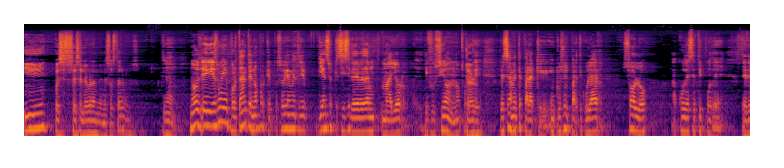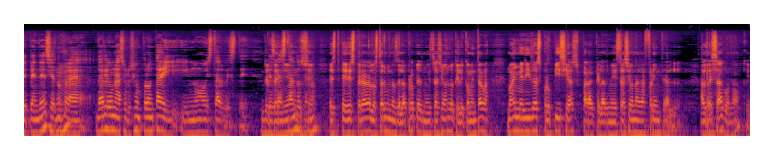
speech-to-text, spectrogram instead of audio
y pues se celebran en esos términos. Claro. No, y es muy importante, ¿no? Porque pues obviamente yo pienso que sí se le debe dar un mayor difusión, ¿no? Porque Claro. precisamente para que incluso el particular solo acude a ese tipo de, de dependencias, ¿no? Para darle una solución pronta y, y no estar este, desgastándose, sí. ¿no? Es- es esperar a los términos de la propia administración, lo que le comentaba. No hay medidas propicias para que la administración haga frente al, al rezago, ¿no? Que,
